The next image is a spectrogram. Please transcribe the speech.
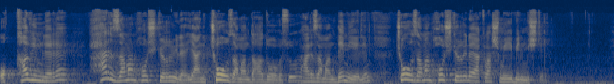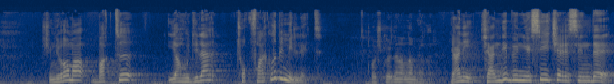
o kavimlere her zaman hoşgörüyle yani çoğu zaman daha doğrusu her zaman demeyelim çoğu zaman hoşgörüyle yaklaşmayı bilmiştir. Şimdi Roma baktı Yahudiler çok farklı bir millet. Hoşgörüden anlamıyorlar. Yani kendi bünyesi içerisinde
